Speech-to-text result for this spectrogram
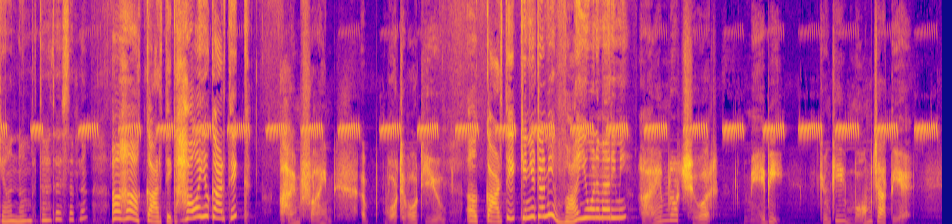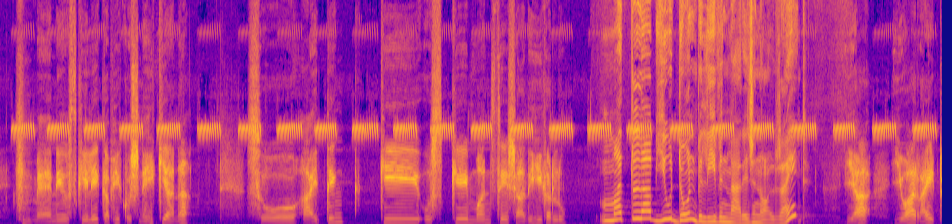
क्या नाम बताया था इसने अपना? हाँ Kartik. How are you Kartik? I'm fine. Uh, what about you? Kartik can you tell me why you want to marry me I am not sure. Maybe. क्योंकि मॉम चाहती है। मैंने उसके लिए कभी कुछ नहीं किया ना। सो आई थिंक कि उसके मन से शादी ही कर लूँ। मतलब you don't believe in marriage and all right या you are right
